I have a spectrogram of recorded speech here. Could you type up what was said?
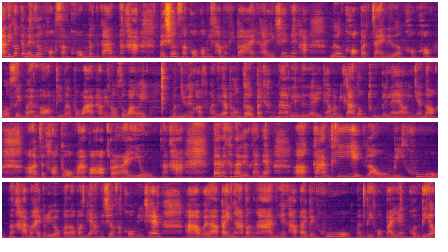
อันนี้ก็เป็นในเรื่องของสังคมเหมือนกันนะคะ ในเชิงสังคมก็มีคำอธิบายนะคะ อย่างเช่นเนี่ยค่ะเรื่องของปัจจัยในเรื่องของครอบครัวสิ่งแวดล้อมที่เหมือนกับว่าทำให้เราสึกว่าเอ้ย มันอยู่ในความสัมพันธ์นี้เราต้องเดินไปข้างหน้าเรื่อยๆอย่างเงี้ยมันมีการลงทุนไปแล้วอย่างเงี้ยเนาะะจะถอนตัวออกมาก็กระไรอยู่นะคะ แต่ในขณะเดียวกันเนี่ยการที่เรามีคู่นะคะมาให้ประโยชน์กับเราบางอย่างในเชิงสังคม อย่างเช่นเวลาไปงานบางงานอย่างเงี้ยค่ะไปเป็นคู่มันดีกว่าไปอย่างคนเดียว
